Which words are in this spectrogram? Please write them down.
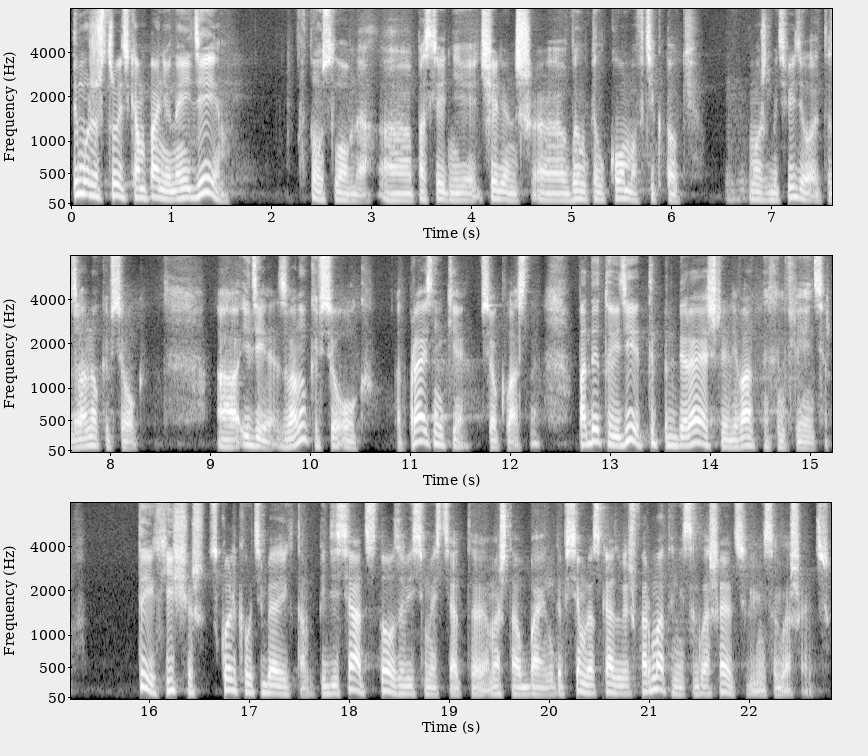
Ты можешь строить компанию на идее, ну, условно, э, последний челлендж э, вымпелкома в ТикТоке. Может быть, видел? Это звонок и все ок. А, идея. Звонок и все ок под праздники, все классно. Под эту идею ты подбираешь релевантных инфлюенсеров. Ты их ищешь, сколько у тебя их там, 50, 100, в зависимости от э, масштаба байинга. Всем рассказываешь форматы, не соглашаются или не соглашаются.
